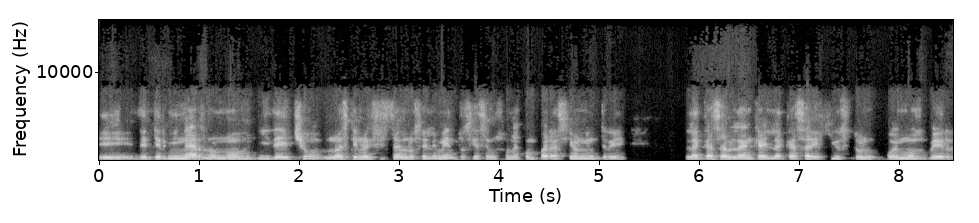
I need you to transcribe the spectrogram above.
eh, determinarlo, ¿no? Y de hecho, no es que no existan los elementos, si hacemos una comparación entre la Casa Blanca y la Casa de Houston, podemos ver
